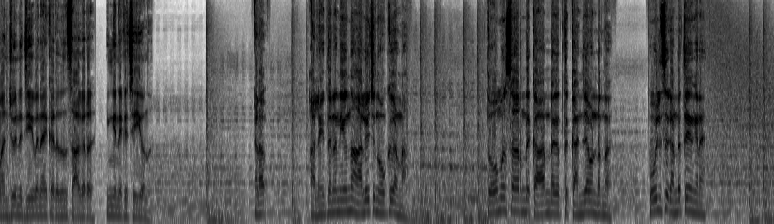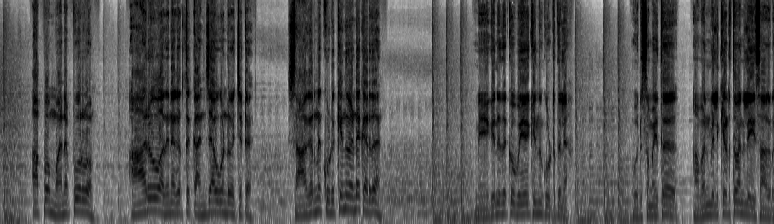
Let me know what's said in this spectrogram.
മഞ്ജുവിനെ ജീവനായി കരുതുന്ന സാഗർ ഇങ്ങനെയൊക്കെ ചെയ്യുമെന്ന്. എടാ അല്ലെങ്കിൽ തന്നെ നീ ഒന്ന് ആലോചിച്ച് നോക്കുക തോമസ് സാറിന്റെ കാറിന്റെ അകത്ത് കഞ്ചാവുണ്ടെന്ന് പോലീസ് കണ്ടെത്തിയത് എങ്ങനെ? അപ്പോൾ മനഃപൂർവം ആരോ അതിനകത്ത് കഞ്ചാവ് കൊണ്ട് വെച്ചിട്ട് സാഗറിനെ കുടിക്കുന്നു വേണ്ടേ കരുതാൻ? മേഘൻ ഇതൊക്കെ ഉപയോഗിക്കുന്ന കൂട്ടത്തില. ഒരു സമയത്ത് അവൻ വിലക്കെടുത്തവനല്ലേ ഈ സാഗർ?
